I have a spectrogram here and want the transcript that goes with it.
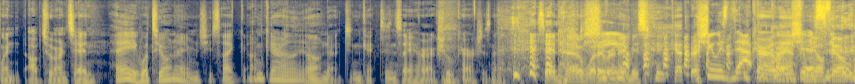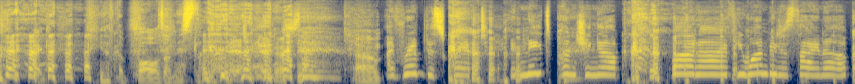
went up to her and said, "Hey, what's your name?" And she's like, "I'm Caroline." Oh no, didn't get, didn't say her actual character's name. Said uh, whatever her name is. Catherine. she was that Carol Ann from your film. Like, you have the balls on this thing. um, I've read the script. it needs punching up, but uh, if you want me to sign up,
